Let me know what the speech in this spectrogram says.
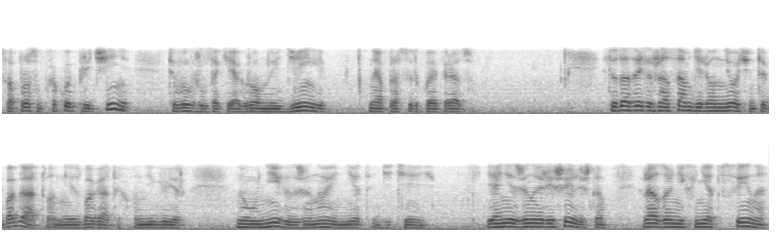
с вопросом, по какой причине ты выложил такие огромные деньги на простую такую операцию. И тот ответил, что на самом деле он не очень-то богат, он не из богатых, он не гвер. Но у них с женой нет детей. И они с женой решили, что раз у них нет сына,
